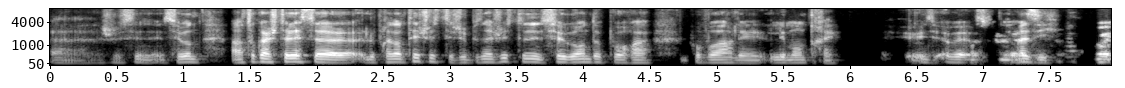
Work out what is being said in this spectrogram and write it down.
Euh, juste une seconde. En tout cas, je te laisse, le présenter juste j'ai besoin juste d'une seconde pour, pouvoir les les montrer. Parce que, vas-y. oui,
